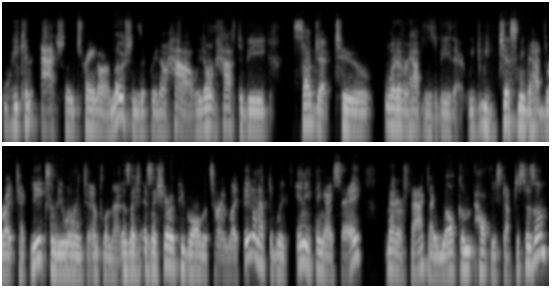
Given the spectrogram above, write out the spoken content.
we can actually train our emotions if we know how. We don't have to be subject to whatever happens to be there. We, we just need to have the right techniques and be willing to implement. As I as I share with people all the time, like they don't have to believe anything I say. Matter of fact, I welcome healthy skepticism.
